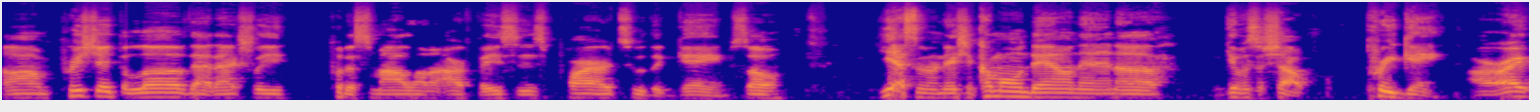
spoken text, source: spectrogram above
Um, appreciate the love that actually put a smile on our faces prior to the game. So, yes, Sooner Nation, come on down and uh, give us a shout pre-game. All right.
